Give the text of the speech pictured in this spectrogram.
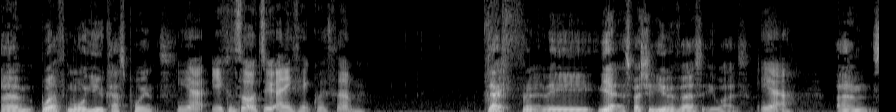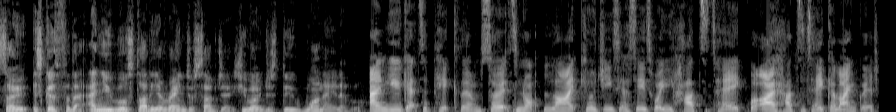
um, worth more UCAS points. yeah, you can sort of do anything with them. Definitely, yeah, especially university wise. Yeah. Um, so it's good for that, and you will study a range of subjects. You won't just do one A level. and you get to pick them. So it's not like your GCSEs where you had to take well I had to take a language.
